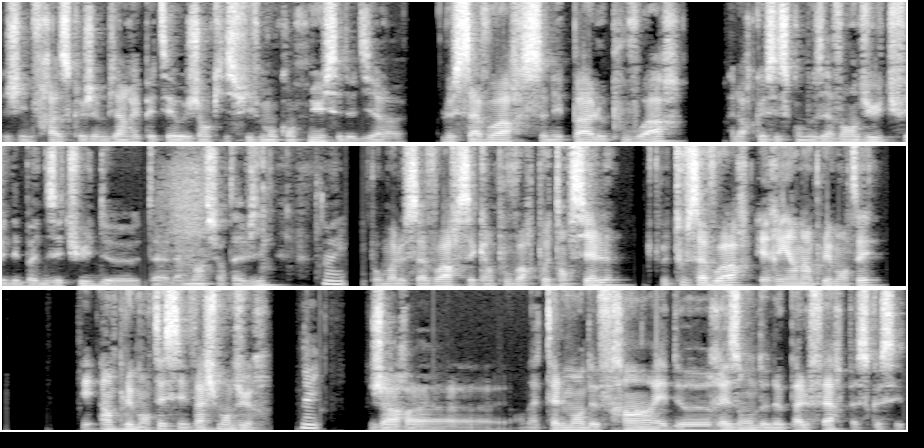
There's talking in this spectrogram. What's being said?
j'ai une phrase que j'aime bien répéter aux gens qui suivent mon contenu, c'est de dire le savoir, ce n'est pas le pouvoir, alors que c'est ce qu'on nous a vendu. Tu fais des bonnes études, tu as la main sur ta vie. Pour moi, le savoir, c'est qu'un pouvoir potentiel. Tu peux tout savoir et rien implémenter. Et implémenter, c'est vachement dur. Genre, on a tellement de freins et de raisons de ne pas le faire parce que c'est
